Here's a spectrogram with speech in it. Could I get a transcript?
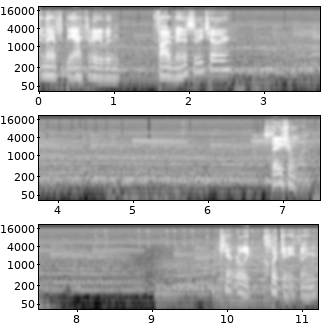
And they have to be activated within five minutes of each other? Station 1. I can't really click anything.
